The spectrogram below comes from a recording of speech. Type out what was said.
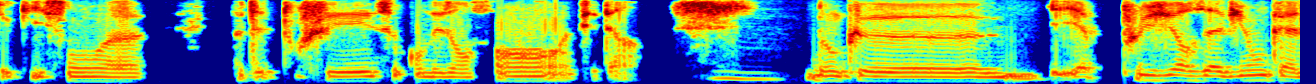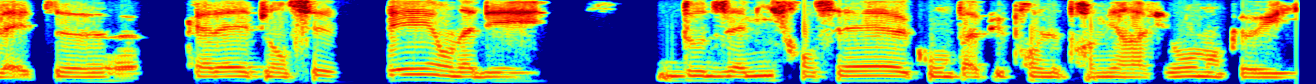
ceux qui sont peut-être touchés, ceux qui ont des enfants, etc. Mm. Donc il y a plusieurs avions qui allaient être qui allaient être lancés. On a des d'autres amis français qui n'ont pas pu prendre le premier avion, donc euh, ils-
